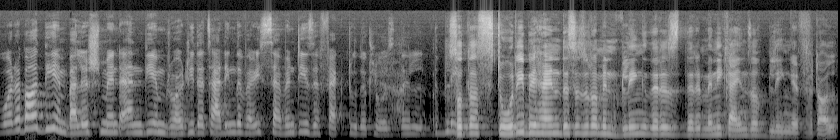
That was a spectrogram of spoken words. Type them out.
What about the embellishment and the embroidery that's adding the very 70s effect to the clothes, the, the bling? So the story behind this is, you know, I mean, bling. There is there are many kinds of bling, if at all.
